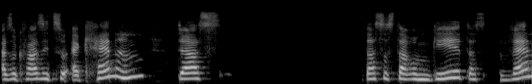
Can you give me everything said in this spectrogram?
also quasi zu erkennen, dass, dass es darum geht, dass wenn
